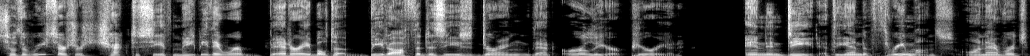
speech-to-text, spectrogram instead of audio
So the researchers checked to see if maybe they were better able to beat off the disease during that earlier period. And indeed, at the end of three months, on average,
